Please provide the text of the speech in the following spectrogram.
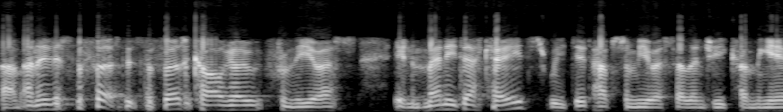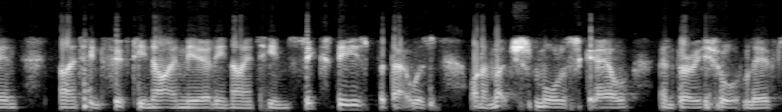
um, and it is the first. It's the first cargo from the US in many decades. We did have some US LNG coming in 1959, the early 1960s, but that was on a much smaller scale and very short lived.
